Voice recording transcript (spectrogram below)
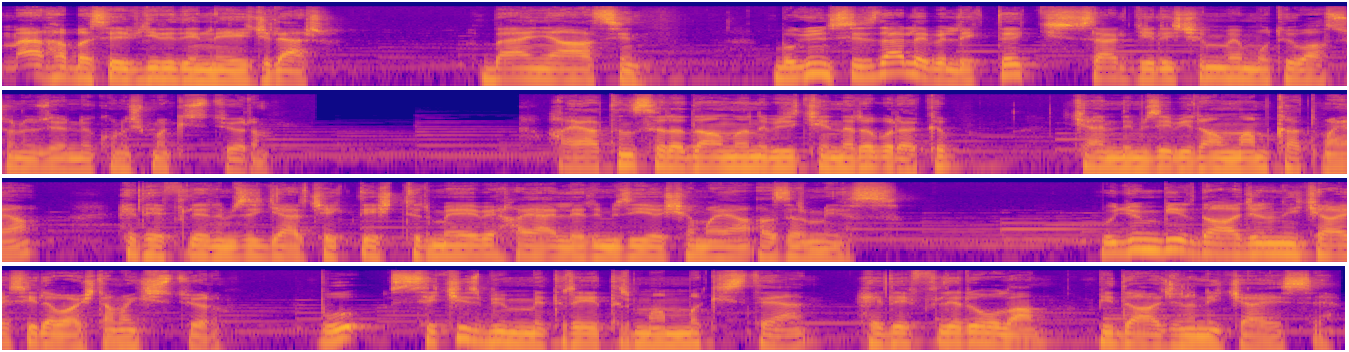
Merhaba sevgili dinleyiciler. Ben Yasin. Bugün sizlerle birlikte kişisel gelişim ve motivasyon üzerine konuşmak istiyorum. Hayatın sıradanlığını bir kenara bırakıp kendimize bir anlam katmaya, hedeflerimizi gerçekleştirmeye ve hayallerimizi yaşamaya hazır mıyız? Bugün bir dağcının hikayesiyle başlamak istiyorum. Bu 8000 metreye tırmanmak isteyen, hedefleri olan bir dağcının hikayesi.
